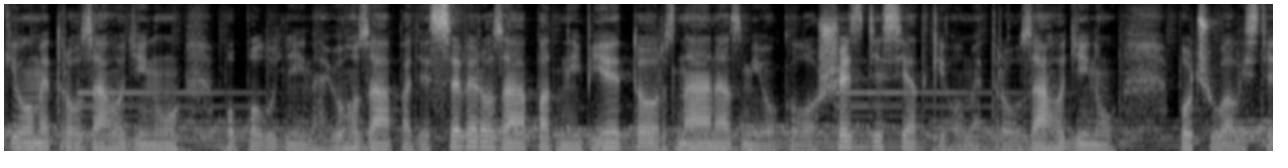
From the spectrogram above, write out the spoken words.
km za hodinu, popoludní na juhozápade severozápadný vietor s nárazmi okolo 60 km za hodinu. Počúvali ste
